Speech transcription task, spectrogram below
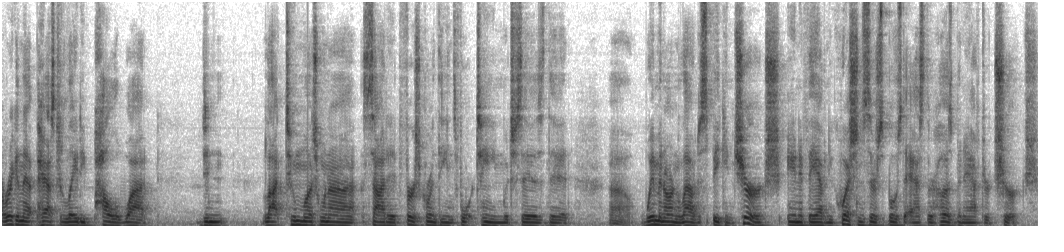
I reckon that pastor lady, Paula White, didn't like too much when I cited 1 Corinthians 14, which says that uh, women aren't allowed to speak in church, and if they have any questions, they're supposed to ask their husband after church.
